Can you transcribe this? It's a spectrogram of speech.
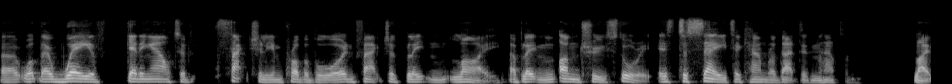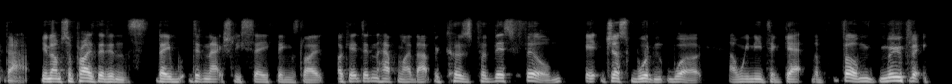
uh, what their way of getting out of factually improbable or in fact just blatant lie, a blatant untrue story, is to say to camera that didn't happen like that. You know, I'm surprised they didn't they didn't actually say things like, okay, it didn't happen like that because for this film it just wouldn't work. And we need to get the film moving.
